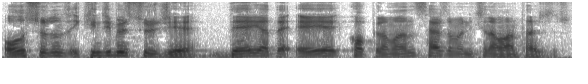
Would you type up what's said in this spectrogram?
oluşturduğunuz ikinci bir sürücüye D ya da E'ye kopyalamanız her zaman için avantajdır.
